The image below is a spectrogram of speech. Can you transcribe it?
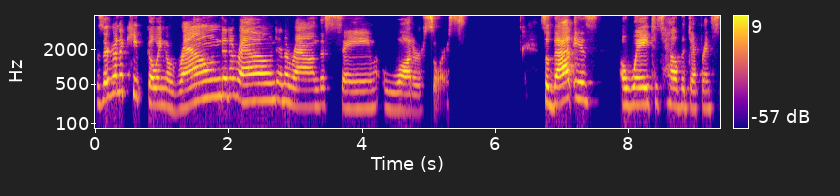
because they're going to keep going around and around and around the same water source. So that is a way to tell the difference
